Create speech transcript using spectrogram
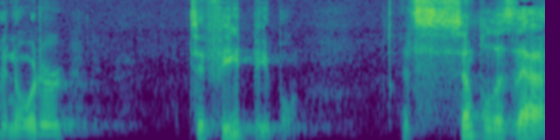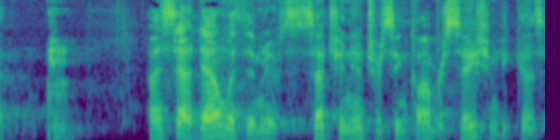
in order to feed people. It's simple as that. I sat down with him, and it was such an interesting conversation because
